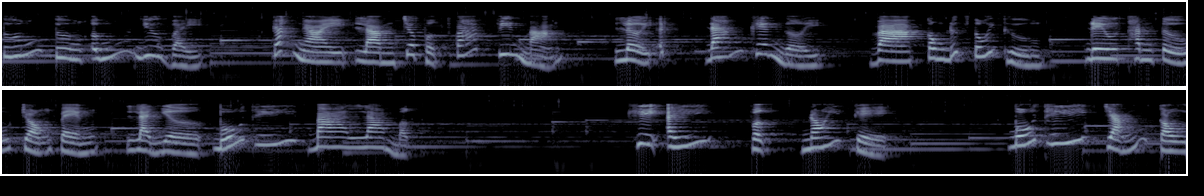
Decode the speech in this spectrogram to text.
tướng tương ứng như vậy các ngài làm cho phật pháp viên mãn lợi ích đáng khen ngợi và công đức tối thượng đều thành tựu trọn vẹn là nhờ bố thí ba la mật. Khi ấy, phật nói kệ, bố thí chẳng cầu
